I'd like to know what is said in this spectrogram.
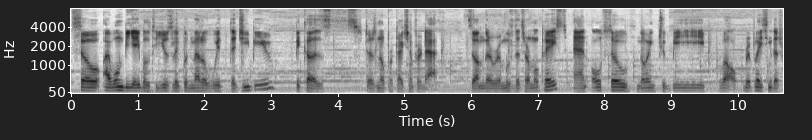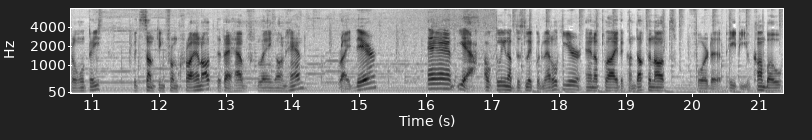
so I won't be able to use liquid metal with the GPU because there's no protection for that. So I'm going to remove the thermal paste and also going to be, well, replacing the thermal paste with something from Cryonaut that I have laying on hand right there. And yeah, I'll clean up this liquid metal here and apply the Conductonaut for the APU combo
